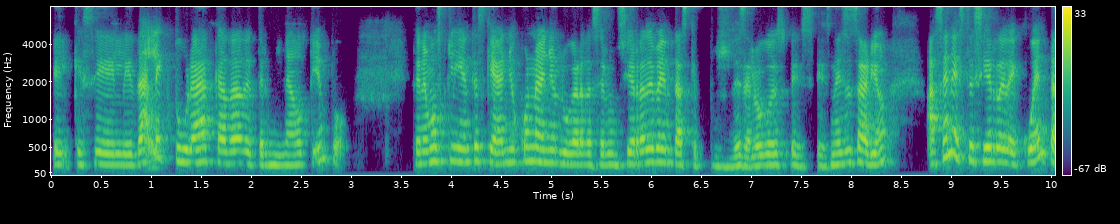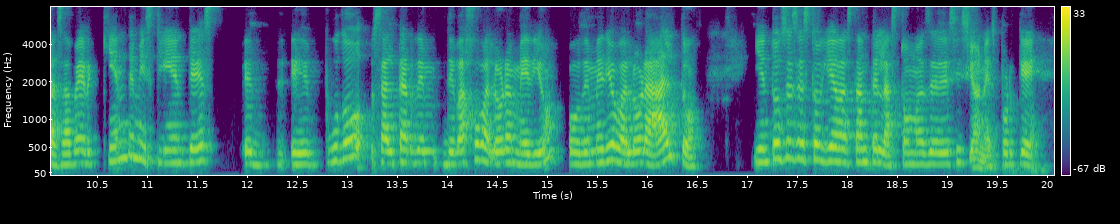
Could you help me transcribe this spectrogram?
el que se le da lectura cada determinado tiempo. Tenemos clientes que año con año, en lugar de hacer un cierre de ventas, que pues, desde luego es, necesario, hacen este cierre de cuentas, a ver quién de mis clientes eh, eh, pudo saltar de bajo valor a medio o de medio valor a alto. Y entonces esto guía bastante las tomas de decisiones, porque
